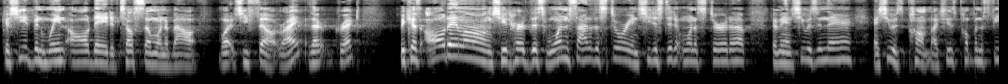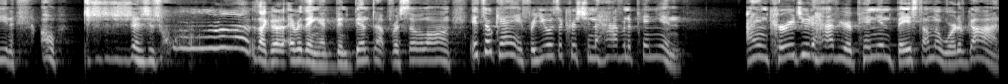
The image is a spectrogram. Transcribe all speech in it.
because she had been waiting all day to tell someone about what she felt, right? Is that correct? Because all day long she had heard this one side of the story and she just didn't want to stir it up. But man, she was in there and she was pumped, like she was pumping the feet and oh, and it's like uh, everything had been bent up for so long. It's okay for you as a Christian to have an opinion. I encourage you to have your opinion based on the Word of God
